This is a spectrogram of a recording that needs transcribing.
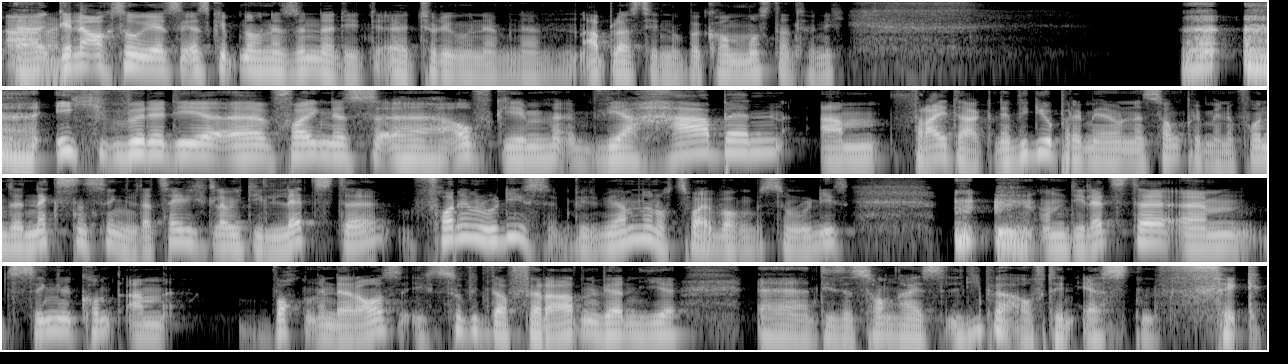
Äh, Amen. genau, ach so, jetzt, es gibt noch eine Sünde, die, äh, Entschuldigung, einen, einen Ablass, den du bekommen musst natürlich. Ich würde dir äh, folgendes äh, aufgeben. Wir haben am Freitag eine Videopremiere und eine Songpremiere von unserer nächsten Single. Tatsächlich, glaube ich, die letzte vor dem Release. Wir, wir haben nur noch zwei Wochen bis zum Release. Und die letzte ähm, Single kommt am Wochenende raus. Ich, so viel darf verraten werden hier. Äh, dieser Song heißt Liebe auf den ersten Fick.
